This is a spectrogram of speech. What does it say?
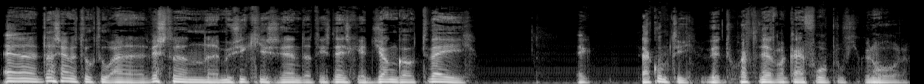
Eh, dan zijn we natuurlijk toe aan western eh, muziekjes. En dat is deze keer Django 2. Ik, daar komt hij. Ik had net al een voorproefje kunnen horen.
